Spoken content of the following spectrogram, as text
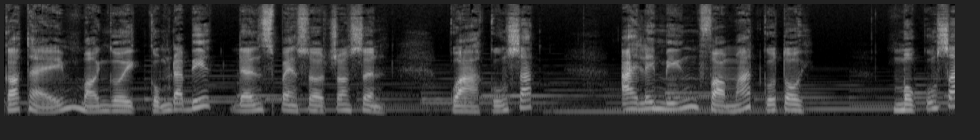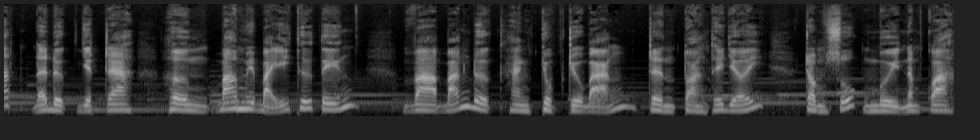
Có thể mọi người cũng đã biết đến Spencer Johnson qua cuốn sách Ai lấy miếng format của tôi. Một cuốn sách đã được dịch ra hơn 37 thứ tiếng và bán được hàng chục triệu bản trên toàn thế giới trong suốt 10 năm qua.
